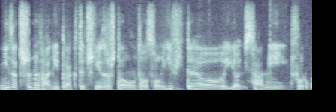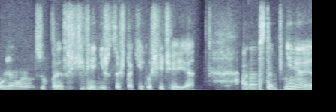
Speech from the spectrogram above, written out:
nie zatrzymywani praktycznie. Zresztą to są i wideo, i oni sami informują, wręcz zdziwieni, że coś takiego się dzieje. A następnie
